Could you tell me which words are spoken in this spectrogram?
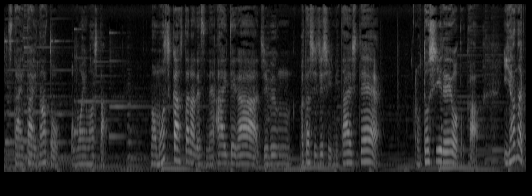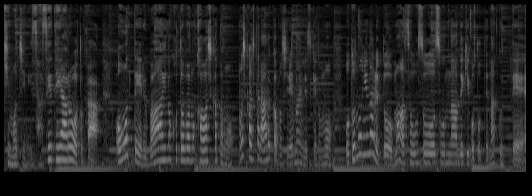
伝えたいなと思いました。まあ、もしかしたらですね相手が自分私自身に対して陥れようとか嫌な気持ちにさせてやろうとか思っている場合の言葉の交わし方ももしかしたらあるかもしれないんですけども大人になるとまあそうそうそんな出来事ってなくって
